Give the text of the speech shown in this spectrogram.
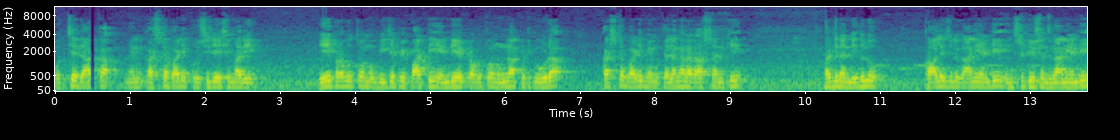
వచ్చేదాకా మేము కష్టపడి కృషి చేసి మరి ఏ ప్రభుత్వము బీజేపీ పార్టీ ఎన్డీఏ ప్రభుత్వం ఉన్నప్పటికీ కూడా కష్టపడి మేము తెలంగాణ రాష్ట్రానికి తగిన నిధులు కాలేజీలు కానివ్వండి ఇన్స్టిట్యూషన్స్ కానివ్వండి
